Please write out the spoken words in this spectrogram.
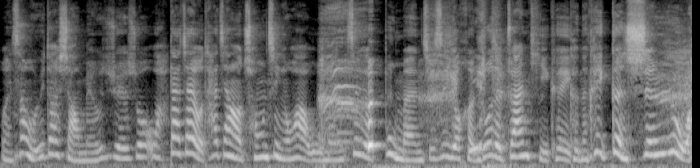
晚上我遇到小梅，我就觉得说哇，大家有他这样的冲劲的话，我们这个部门其实有很多的 专题可以，可能可以更深入啊，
